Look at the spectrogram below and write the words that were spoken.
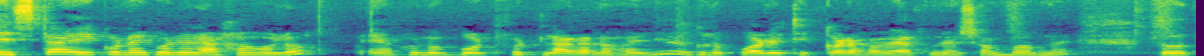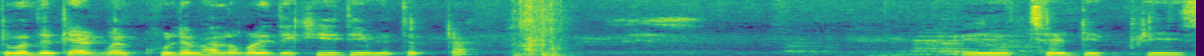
ফ্রিজটা এই কোনায় করে রাখা হলো। এখনও বোর্ড ফোর্ড লাগানো হয়নি, ওগুলো পরে ঠিক করা হবে, এখন আর সম্ভব নয়। তো তোমাদেরকে একবার খুলে ভালো করে দেখিয়ে দিই ভেতরটা। এই হচ্ছে ডিপ ফ্রিজ।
